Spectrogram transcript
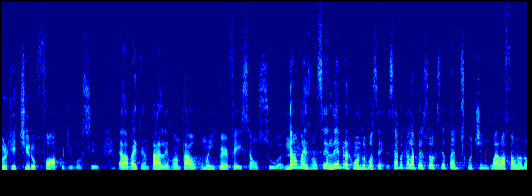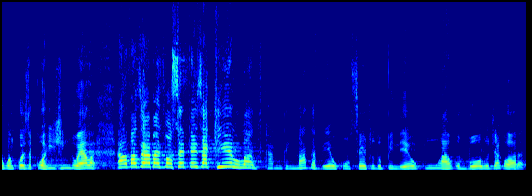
Porque tira o foco de você. Ela vai tentar levantar alguma imperfeição sua. Não, mas você lembra quando você. Sabe aquela pessoa que você está discutindo com ela, falando alguma coisa, corrigindo ela? Ela fala assim, ah, mas você fez aquilo lá. Cara, não tem nada a ver o conserto do pneu com a, o bolo de agora.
